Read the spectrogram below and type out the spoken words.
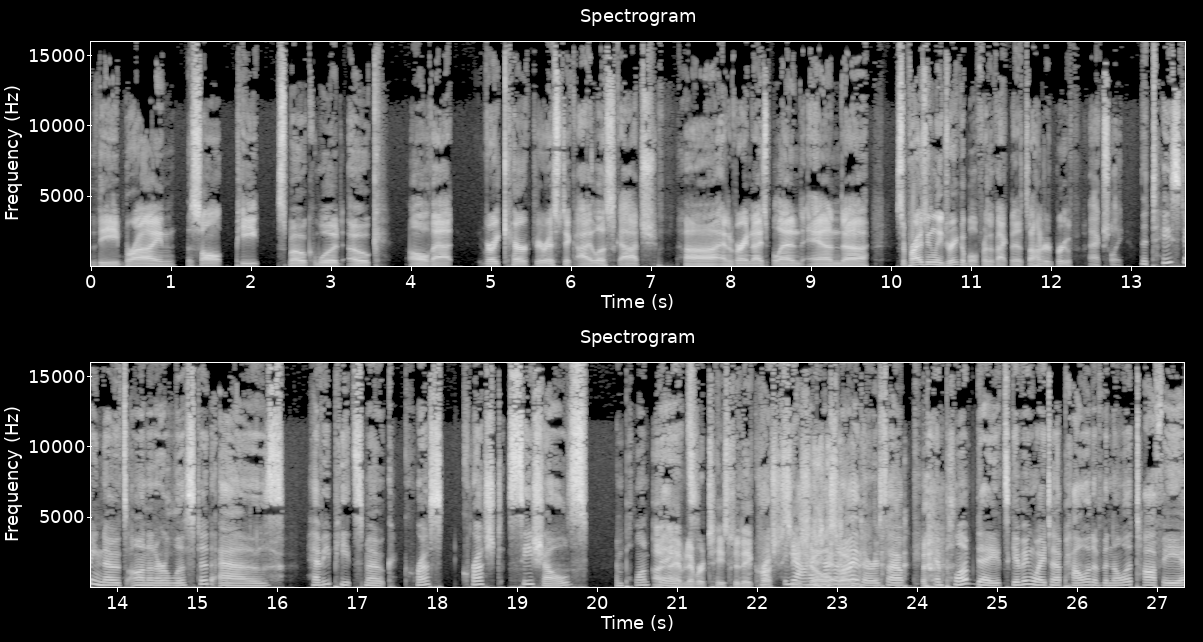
the brine, the salt, peat, smoke, wood, oak, all that. Very characteristic Islay Scotch, uh, and a very nice blend, and uh, surprisingly drinkable for the fact that it's 100 proof, actually. the tasting notes on it are listed as heavy peat smoke, crust, crushed seashells, and plump I, dates. I have never tasted a crushed yeah, seashell, I so haven't I- either. So, and plump dates, giving way to a palate of vanilla toffee,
